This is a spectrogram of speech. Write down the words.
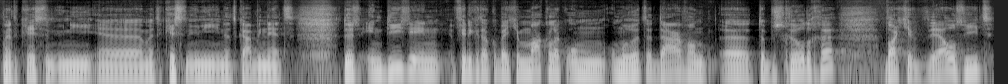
met de ChristenUnie, met de ChristenUnie in het kabinet. Dus in die zin vind ik het ook een beetje makkelijk om, om Rutte daarvan te beschuldigen. Wat je wel ziet,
